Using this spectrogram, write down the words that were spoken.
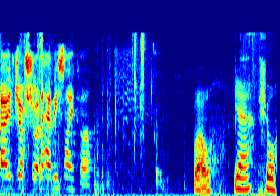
Uh, Josh, you want a heavy sniper? Well, yeah, sure.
